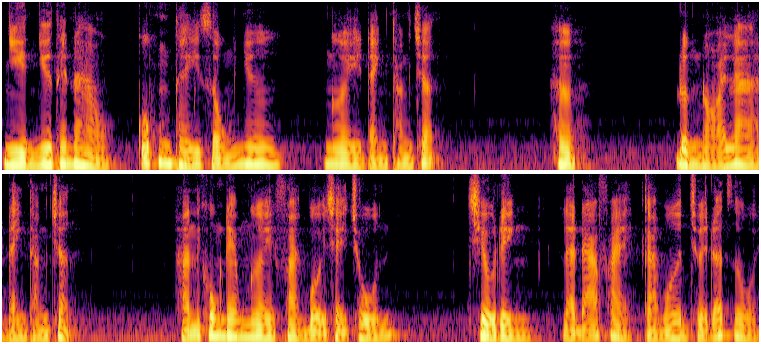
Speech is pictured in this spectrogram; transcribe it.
nhìn như thế nào Cũng không thấy giống như người đánh thắng trận. Hừ, Đừng nói là đánh thắng trận. Hắn không đem người phản bội chạy trốn. Triều đình là đã phải cảm ơn trời đất rồi.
